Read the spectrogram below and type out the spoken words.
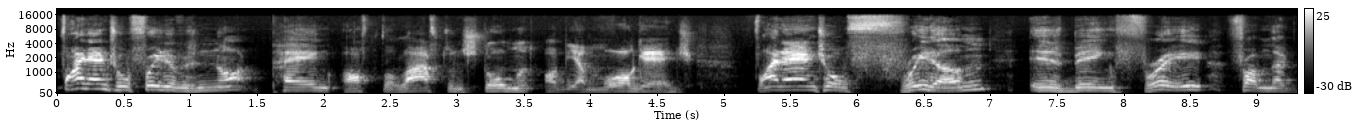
Financial freedom is not paying off the last installment of your mortgage. Financial freedom is being free from the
